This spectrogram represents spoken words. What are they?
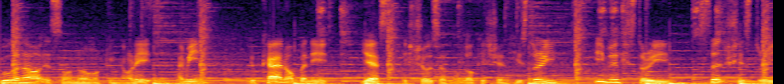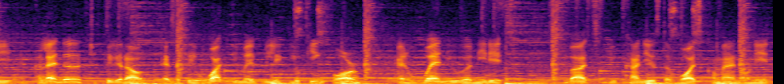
Google Now is also working on it. I mean, you can open it. Yes, it shows your location history, email history, search history, and calendar to figure out exactly what you might be looking for and when you will need it. But you can't use the voice command on it.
